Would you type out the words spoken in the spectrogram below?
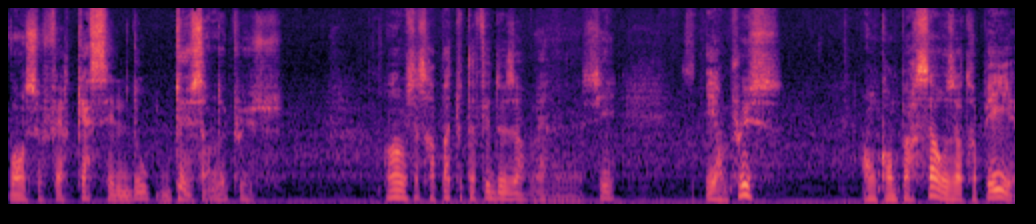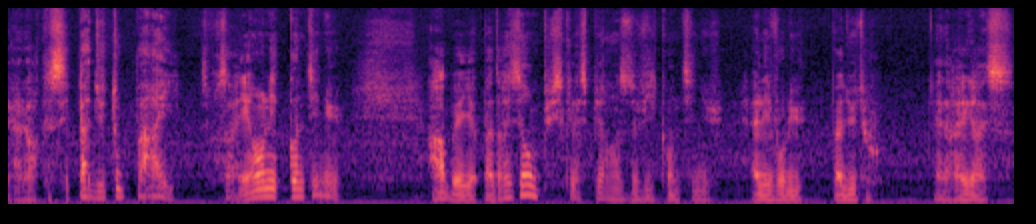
vont se faire casser le dos deux ans de plus. Oh, ce ne sera pas tout à fait deux ans. Mais euh, si. Et en plus, on compare ça aux autres pays, alors que c'est pas du tout pareil. Ça. Et on y continue. Ah ben il n'y a pas de raison, puisque l'espérance de vie continue. Elle évolue. Pas du tout. Elle régresse.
